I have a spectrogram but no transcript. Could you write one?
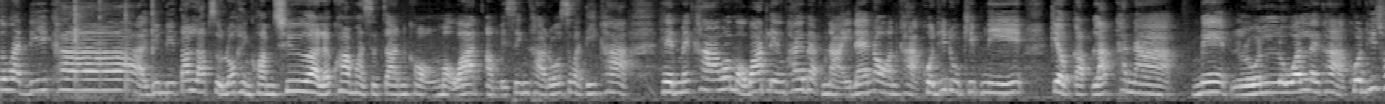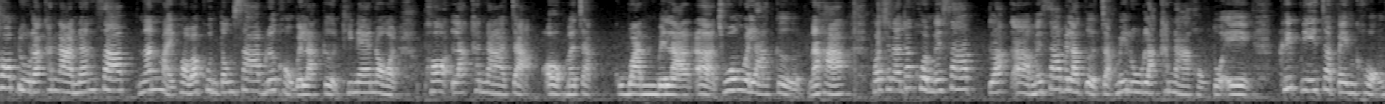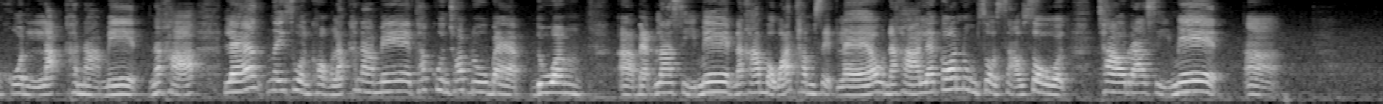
สวัสดีค่ะ ยินดีต้อนรับสู่โลกแห่งความเชื่อ และความมหัศจรรย์ของหมอวาด Amazing Tarot สวัสดีค่ะ เห็นไหมคะว่าหมอวาดเลี้ยงไพ่แบบไหนแน่นอนค่ะ คนที่ดูคลิปนี้เกี่ยวกับลัคนาเมษล้วนๆเลยค่ะ คนที่ชอบดูลัคนานั่นทราบ นั่นหมายความว่าคุณต้องทราบเรื่องของเวลาเกิดที่แน่นอน เพราะลัคนาจะออกมาจากวันเวลาช่วงเวลาเกิดนะคะ เพราะฉะนั้นถ้าคนไม่ทราบลักไม่ทราบเวลาเกิดจะไม่รู้ลัคนาของตัวเอง คลิปนี้จะเป็นของคนลัคนาเมษนะคะ และในส่วนของลัคนาเมษถ้าคุณชอบดูแบบดวงแบบราศีเมษนะคะบอกว่าทำเสร็จแล้วนะคะ และก็หนุ่มโสดสาวโสด ชาวราศีเมษอ่า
